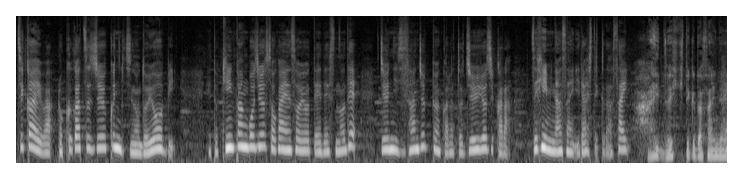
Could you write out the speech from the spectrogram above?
次回は6月19日の土曜日。えっと、金管五重奏が演奏予定ですので12時30分からと14時からぜひ皆さんいらしてください、はい、ぜひ来てくださいね。は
